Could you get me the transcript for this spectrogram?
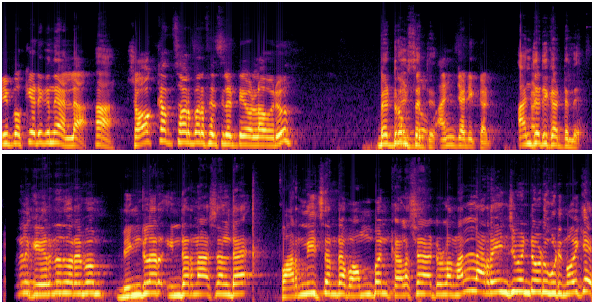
ഈ പൊക്കി എടുക്കുന്നതല്ല ഷോക്ക് അബ്സോർബർ ഫെസിലിറ്റി ഉള്ള ഒരു ബെഡ്റൂം സെറ്റ് അഞ്ചടി കട്ട് അഞ്ചടി കട്ടിൽ നിങ്ങൾ കയറുന്നത് പറയുമ്പോൾ മിംഗ്ലർ ഇന്റർനാഷണലിന്റെ ഫർണിച്ചറിന്റെ വമ്പൻ കളക്ഷൻ ആയിട്ടുള്ള നല്ല അറേഞ്ച്മെന്റോട് കൂടി. നോക്കിയേ.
